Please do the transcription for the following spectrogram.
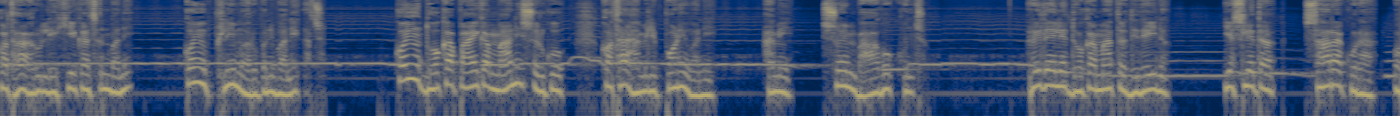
कथाहरू लेखिएका छन् भने कयौँ फिल्महरू पनि बनेका छन्। कयौँ धोका पाएका मानिसहरूको कथा हामीले पढ्यौँ भने हामी स्वयं भावुक हुन्छौँ हृदयले धोका मात्र दिँदैन यसले त सारा कुरा वा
